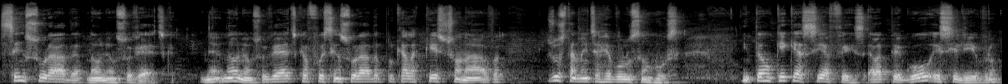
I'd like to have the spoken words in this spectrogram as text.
censurada na União Soviética né, na União Soviética foi censurada porque ela questionava justamente a Revolução Russa. Então, o que, que a CIA fez? Ela pegou esse livro,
